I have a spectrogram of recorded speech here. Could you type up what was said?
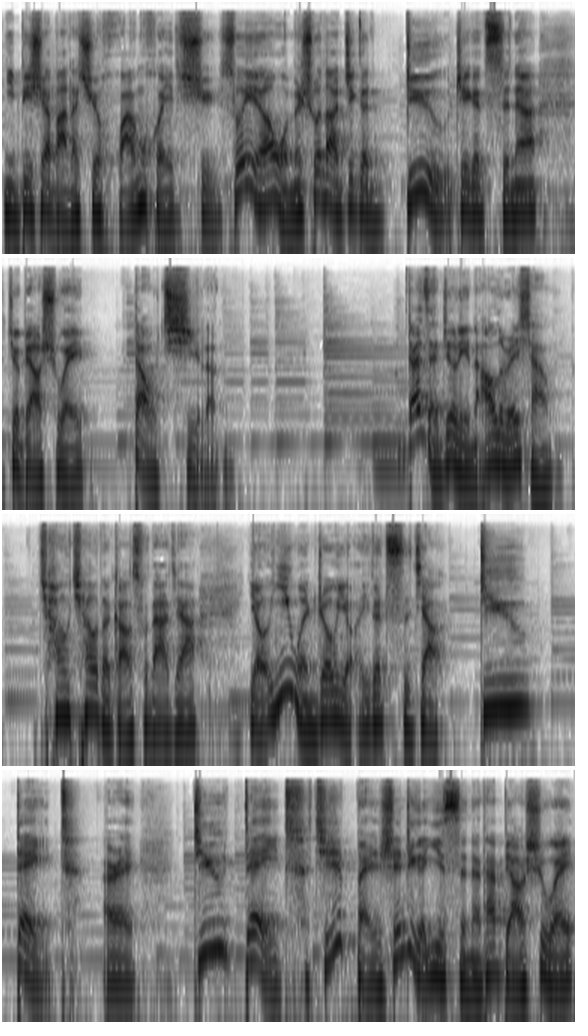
你必须要把它去还回去。所以呢，我们说到这个 do 这个词呢，就表示为到期了。当然，在这里呢，Oliver 想。悄悄的告诉大家，有英文中有一个词叫 due date，alright，due date 其实本身这个意思呢，它表示为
